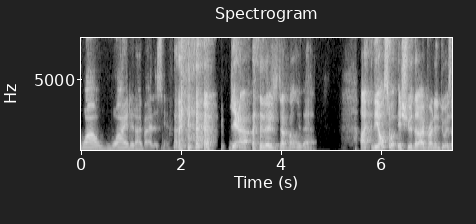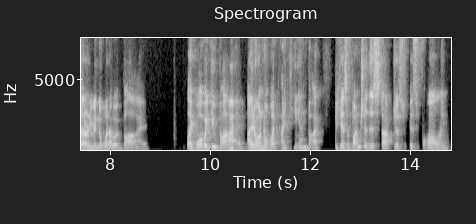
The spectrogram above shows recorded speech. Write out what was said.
wow, why did I buy this? Yeah, there's definitely that. I the also issue that I've run into is I don't even know what I would buy. Like, what would you buy? I don't know what I can buy because a bunch of this stuff just is falling.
